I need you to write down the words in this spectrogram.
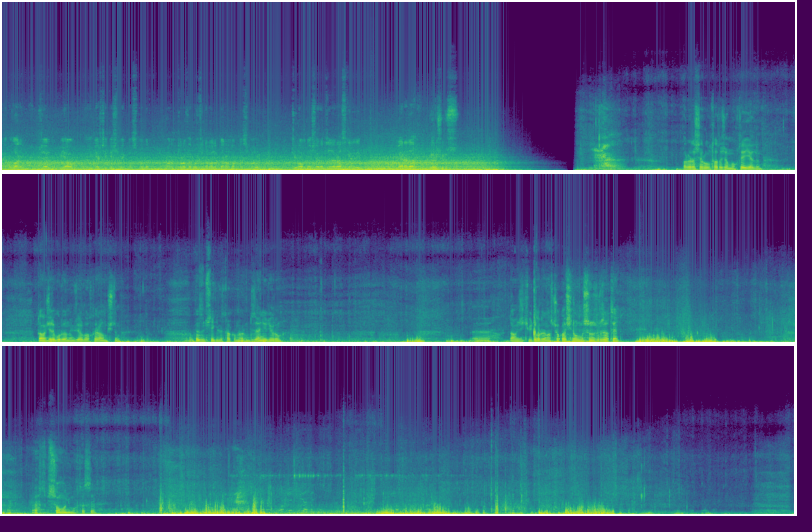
E, umarım güzel bir av e, gerçekleştirmek nasip olur. Umarım trofe boyutunda balıklar almak nasip olur. Tüm avdaşlara bize de rastgele deyip Mera'da görüşürüz. Arkadaşlar olta atacağım noktaya geldim. Daha önce de buradan da güzel balıklar almıştım. Hızlı bir şekilde takımlarımı dizayn ediyorum. Ee, daha önceki videolardan az çok aşina olmuşsunuzdur zaten. Evet bir somon yumurtası.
